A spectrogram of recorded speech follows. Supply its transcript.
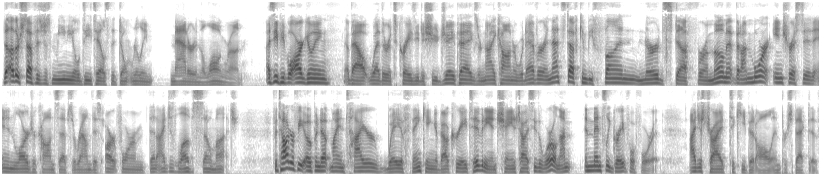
The other stuff is just menial details that don't really matter in the long run I see people arguing about whether it's crazy to shoot JPEGs or Nikon or whatever, and that stuff can be fun, nerd stuff for a moment, but I'm more interested in larger concepts around this art form that I just love so much. Photography opened up my entire way of thinking about creativity and changed how I see the world, and I'm immensely grateful for it. I just try to keep it all in perspective.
